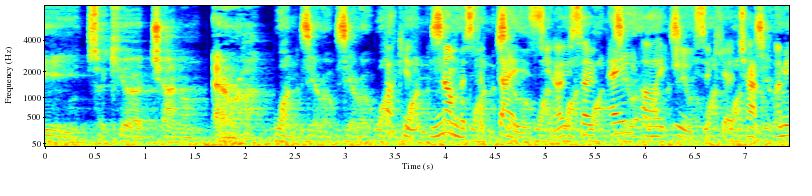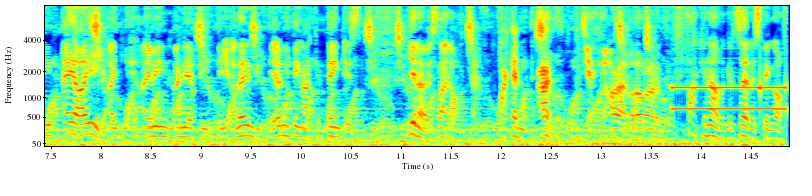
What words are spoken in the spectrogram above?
AIE secured channel error one zero zero one fucking numbers for days, you know. So AIE secured channel. I mean AIE. I, I mean I know the, the, only the only thing I can think is, you know, it's like oh, fucking. Uh, yeah, all right, all right, fucking hell, we can turn this thing off.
